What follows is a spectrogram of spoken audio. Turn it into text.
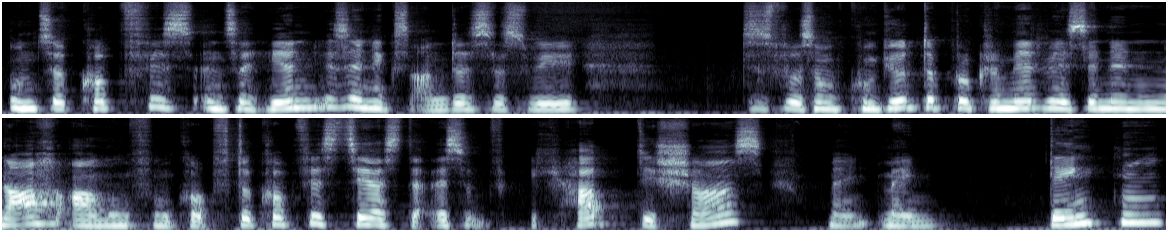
unser Kopf ist, unser Hirn ist ja nichts anderes als wie das, was am Computer programmiert wird, ist eine Nachahmung vom Kopf. Der Kopf ist zuerst da. Also ich habe die Chance, mein, mein Denken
